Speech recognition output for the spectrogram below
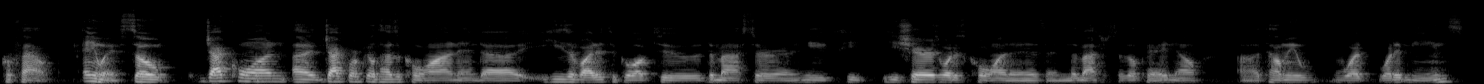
profound. Anyway, so Jack Koan, uh, Jack Kornfield has a koan, and uh, he's invited to go up to the master, and he he he shares what his koan is, and the master says, "Okay, now uh, tell me what what it means."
